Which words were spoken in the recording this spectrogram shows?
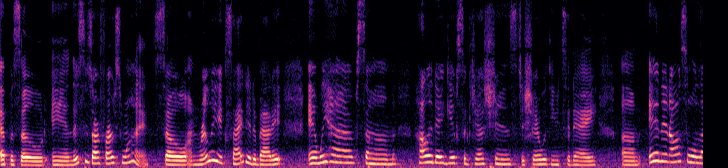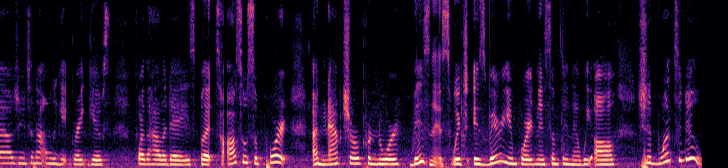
episode, and this is our first one. So I'm really excited about it. And we have some holiday gift suggestions to share with you today. Um, and it also allows you to not only get great gifts for the holidays, but to also support a naturalpreneur business, which is very important and something that we all should want to do.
